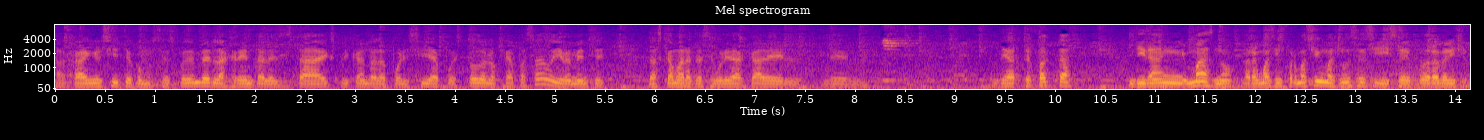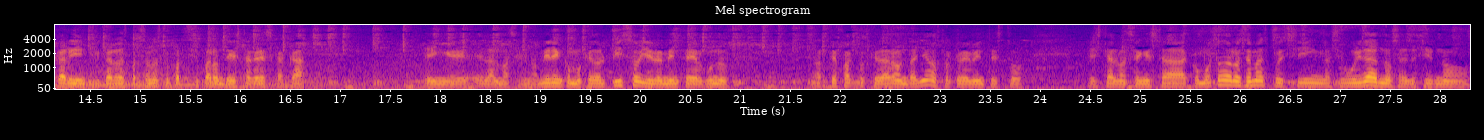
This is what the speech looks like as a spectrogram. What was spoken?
acá en el sitio, como ustedes pueden ver, la gerenta les está explicando a la policía pues todo lo que ha pasado y obviamente las cámaras de seguridad acá del, del de Artefacta dirán más, ¿no? Darán más información, más luces y se podrá verificar e identificar a las personas que participaron de esta gresca acá en eh, el almacén. ¿no? Miren cómo quedó el piso y obviamente algunos artefactos quedaron dañados porque obviamente esto, este almacén está como todos los demás pues sin la seguridad, ¿no? es decir, no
